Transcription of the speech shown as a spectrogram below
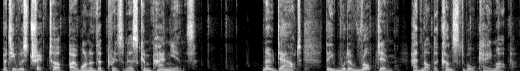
but he was tripped up by one of the prisoner's companions. No doubt they would have robbed him had not the constable came up.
